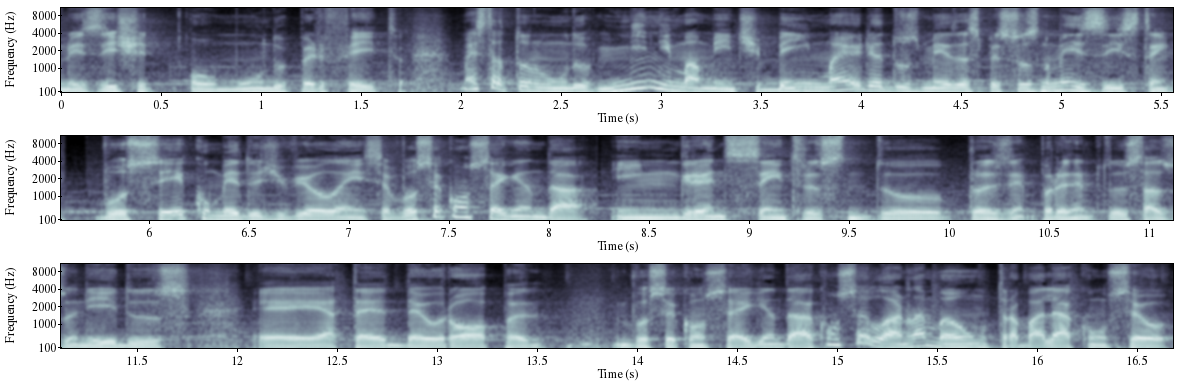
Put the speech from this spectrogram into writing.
não existe o mundo perfeito, mas tá todo mundo minimamente bem, a maioria dos medos das pessoas não existem. Você com medo de violência, você consegue andar em grandes centros do, por exemplo, por exemplo dos Estados Unidos, é, até da Europa, você consegue andar com o celular na mão, trabalhar com o seu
